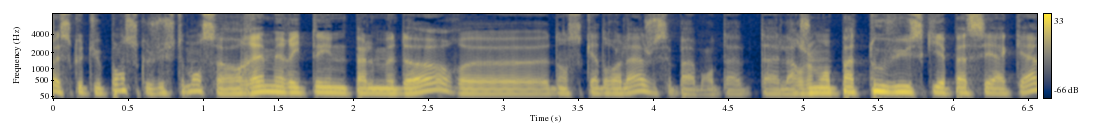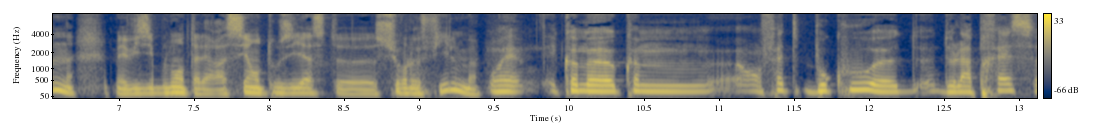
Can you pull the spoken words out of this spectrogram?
Est-ce que tu penses que justement ça aurait mérité une palme d'or euh, dans ce cadre-là? Je sais pas, bon, tu n'as largement pas tout vu ce qui est passé à Cannes, mais visiblement tu as l'air assez enthousiaste euh, sur le film. Ouais, et comme, euh, comme en fait beaucoup de la presse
